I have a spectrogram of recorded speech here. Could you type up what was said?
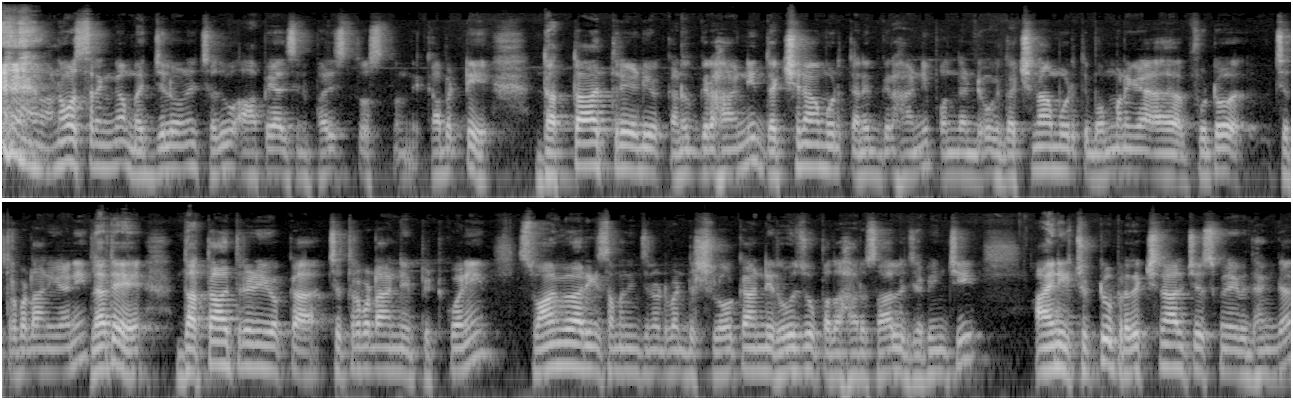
అనవసరంగా మధ్యలోనే చదువు ఆపేయాల్సిన పరిస్థితి వస్తుంది. కాబట్టి దత్తాత్రేయుడి యొక్క అనుగ్రహాన్ని దక్షిణామూర్తి అనుగ్రహాన్ని పొందండి. ఒక దక్షిణామూర్తి బొమ్మనిగా ఫోటో చిత్రపటాన్ని కానీ లేకపోతే దత్తాత్రేయుడి యొక్క చిత్రపటాన్ని పెట్టుకొని స్వామివారికి సంబంధించినటువంటి శ్లోకాన్ని రోజు పదహారు సార్లు జపించి ఆయనకి చుట్టూ ప్రదక్షిణాలు చేసుకునే విధంగా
